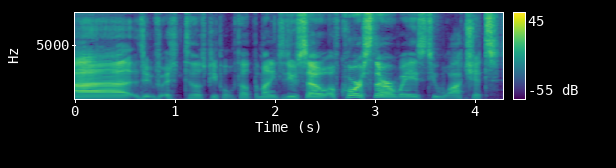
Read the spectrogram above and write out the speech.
uh, to those people without the money to do so. Of course, there are ways to watch it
